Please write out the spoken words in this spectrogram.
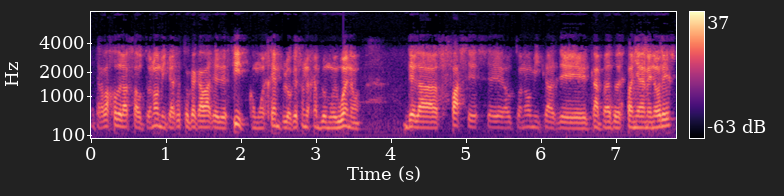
el trabajo de las autonómicas, esto que acabas de decir, como ejemplo, que es un ejemplo muy bueno de las fases eh, autonómicas del Campeonato de España de Menores,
